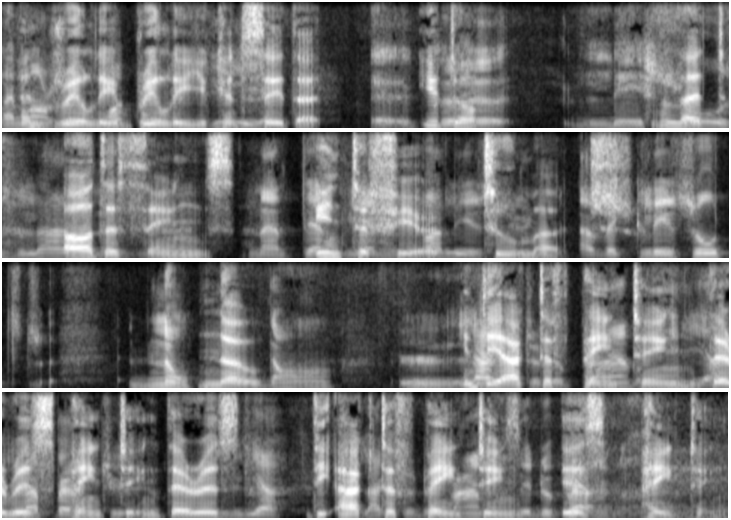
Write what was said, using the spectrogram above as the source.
And really, really, you can say that euh, you don't let other things interfere too much. No. No. In the act of painting, there is painting. There is the act of painting is painting.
